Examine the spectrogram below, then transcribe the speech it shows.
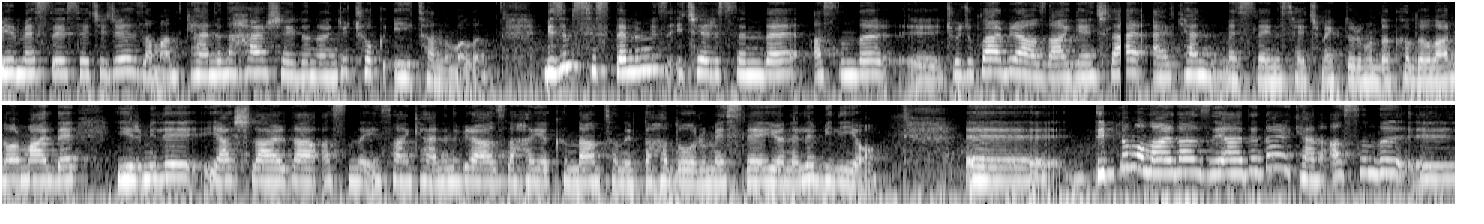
bir mesleği seçeceği zaman kendini her şeyden önce çok iyi tanımalı. Bizim sistemimiz içerisinde aslında e, çocuklar biraz daha gençler erken mesleğini seçmek durumunda kalıyorlar. Normalde 20'li yaşlarda aslında insan kendini biraz daha yakından tanıyıp daha doğru mesleğe yönelebiliyor. E, diplomalardan ziyade derken aslında e,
